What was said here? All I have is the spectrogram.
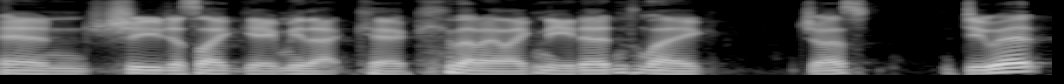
and she just like gave me that kick that I like needed, like just do it.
